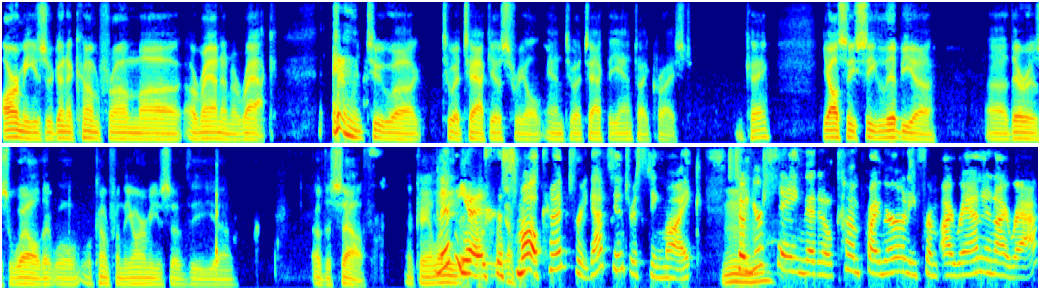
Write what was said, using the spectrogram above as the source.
armies are going to come from uh, Iran and Iraq to uh, to attack Israel and to attack the Antichrist. Okay, you also see Libya uh, there as well that will will come from the armies of the uh, of the South. Okay, Libya me, is a yeah. small country. That's interesting, Mike. Mm-hmm. So you're saying that it'll come primarily from Iran and Iraq?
